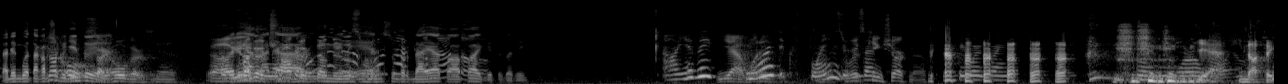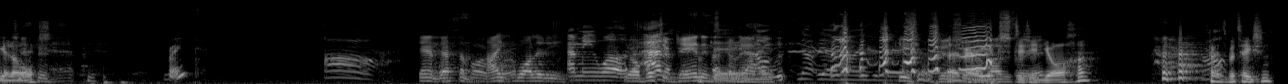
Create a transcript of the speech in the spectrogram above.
Tadi yang gue tangkap sih begitu ya. sorry, ogres. Uh, Tadi gonna ada iya, one. sumber daya atau apa gitu tadi. Oh yeah, they, Yeah, they what weren't is it? explained So where's King Shark now? they were going yeah, nothing at all. right? Oh. Damn, that's some fuck, high bro? quality. I mean, well, Yo, a if bunch Adam of Ganons coming at me. No, yeah, no, King he's Shark's gonna show very up, interested in your huh? transportation.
